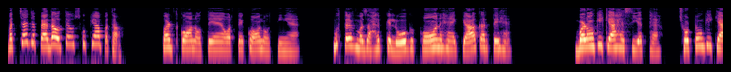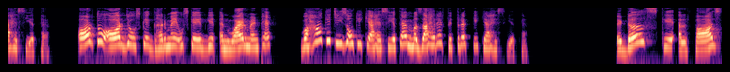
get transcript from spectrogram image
बच्चा जब पैदा होता है, उसको क्या पता? फ़र्द कौन होते हैं, औरतें कौन होती हैं? मुख्तलिफ़ मज़ाहब के लोग कौन हैं, क्या करते हैं? बड़ों की क्या हैसियत है? छोटों की क्या हैसियत है? और तो और जो उसके घर में, उसके इर्द गिर्द एनवायरमेंट है, वहाँ की चीज़ों की क्या हैसियत है? मज़ाहिर फितरत की क्या हैसियत है? एडल्ट के अल्फाज,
